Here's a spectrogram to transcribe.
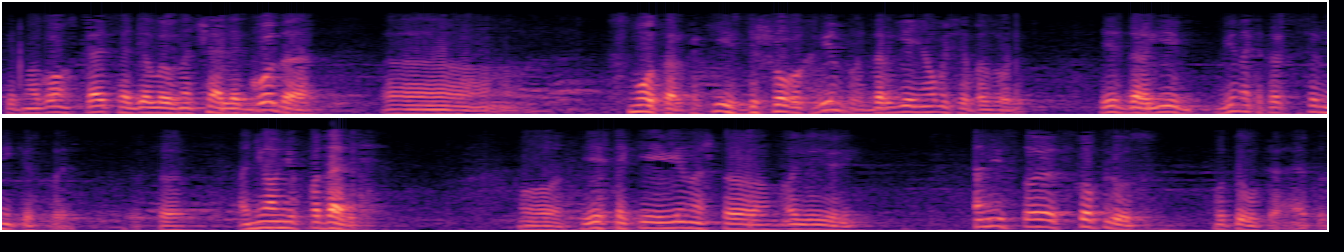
сказать, могу вам сказать, я делаю в начале года э, смотр, какие из дешевых вин, потому что дорогие не могу себе позволить. Есть дорогие вина, которые совсем не кислые. Просто они вам не попадались. Вот. Есть такие вина, что ой-ой-ой. Они стоят 100 плюс бутылка. Это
